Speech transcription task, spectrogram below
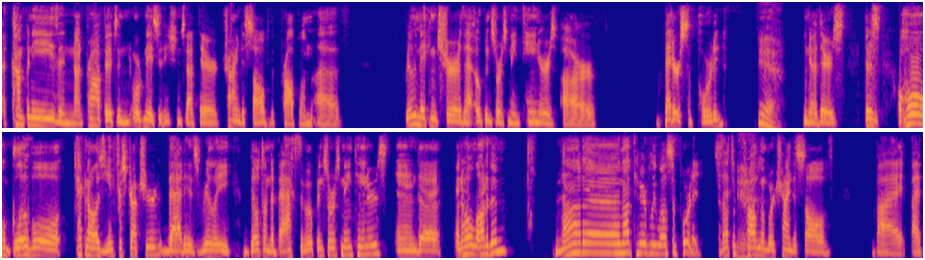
uh, companies and nonprofits and organizations out there trying to solve the problem of really making sure that open source maintainers are better supported. Yeah. You know, there's there's a whole global technology infrastructure that is really built on the backs of open source maintainers, and uh, and a whole lot of them not uh, not terribly well supported. So that's a yeah. problem we're trying to solve by by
